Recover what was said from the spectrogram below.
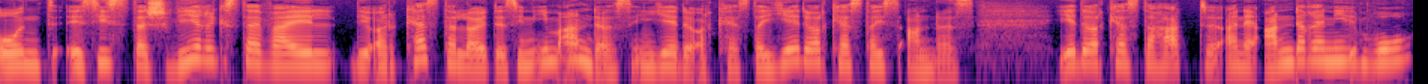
Und es ist das Schwierigste, weil die Orchesterleute sind immer anders in jedem Orchester. Jede Orchester ist anders. Jede Orchester hat eine andere Niveau,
